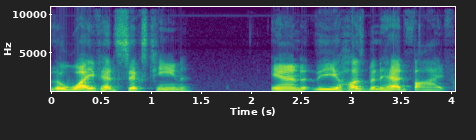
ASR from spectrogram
the wife had 16 and the husband had five.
